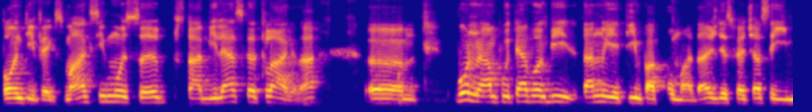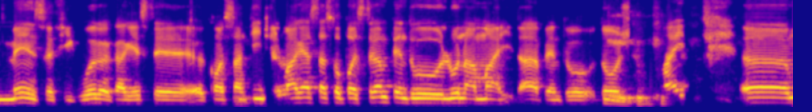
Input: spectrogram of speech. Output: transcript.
Pontifex Maximus să stabilească clar da? Bun, am putea vorbi, dar nu e timp acum, da? Și despre această imensă figură care este Constantin cel Mare, asta să o păstrăm pentru luna mai, da? Pentru 20 mm. mai. Ehm,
